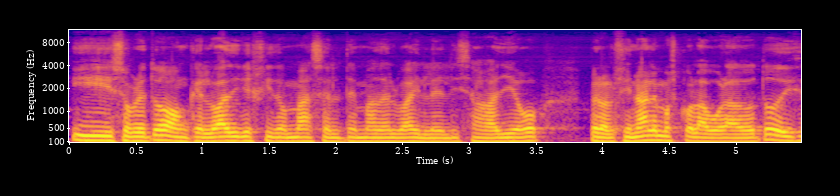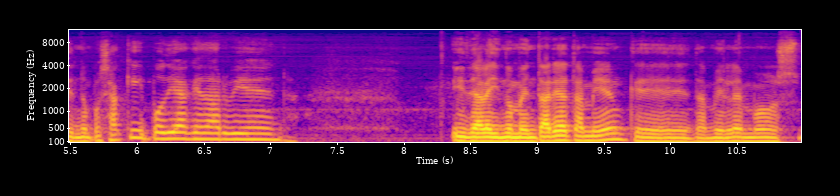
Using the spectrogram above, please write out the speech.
y sobre todo, aunque lo ha dirigido más el tema del baile Elisa Gallego, pero al final hemos colaborado todo diciendo, pues aquí podía quedar bien. Y de la indumentaria también, que también le hemos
